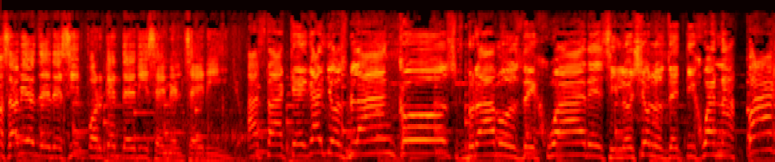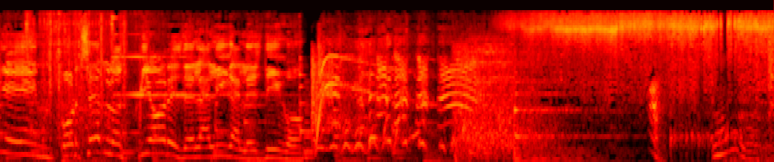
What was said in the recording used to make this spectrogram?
No sabías de decir por qué te dicen el cerillo. Hasta que Gallos Blancos, Bravos de Juárez y los Cholos de Tijuana paguen por ser los peores de la liga, les digo.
